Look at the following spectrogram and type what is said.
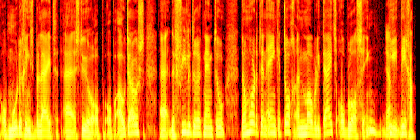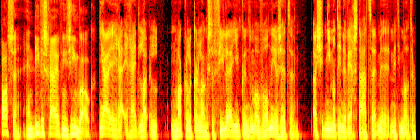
opmoedigingsbeleid sturen op, op auto's. Uh, de file druk neemt toe. Dan wordt het in één keer toch een mobiliteitsoplossing ja. die, die gaat passen. En die verschuiving zien we ook. Ja, je rijdt makkelijker langs de file en je kunt hem overal neerzetten. Als je niemand in de weg staat hè, met, met die motor.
